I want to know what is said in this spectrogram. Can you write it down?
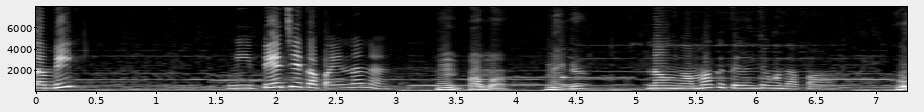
தம்பி நீ பேச்சேக்கா பையன் தானே? ம் ஆமா. நீங்க? நான் உங்க அம்மாவுக்கு தெரிஞ்சவங்க தாப்பா ஓ.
